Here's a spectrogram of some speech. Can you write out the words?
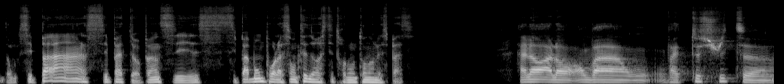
Donc c'est pas pas top. Hein. C'est c'est pas bon pour la santé de rester trop longtemps dans l'espace. Alors alors on va on, va tout de suite euh,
